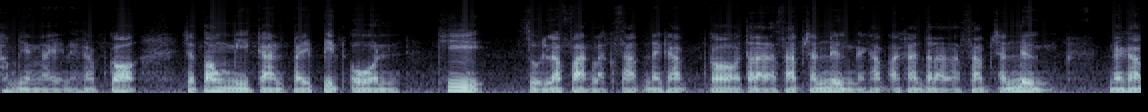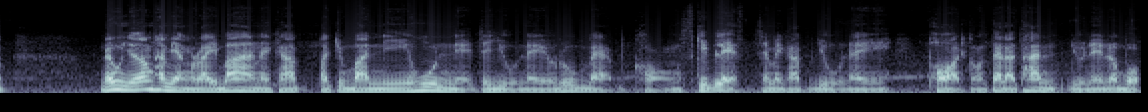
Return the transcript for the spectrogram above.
ทำยังไงนะครับ ก็จะต้องมีการไปปิดโอนที่ศูนย์รับฝากหลักทรัพย์นะครับ ก็ตลาดหลักทรัพย์ชั้นหนึ่งนะครับ อาคารตลาดหลักทรัพย์ชั้นหนึ่งนะครับนักลงทุนจะต้องทำอย่างไรบ้างนะครับ ปัจจุบันนี้หุ้นเนี่ยจะอยู่ในรูปแบบของ skipless ใช่ไหมครับ อยู่ในพอร์ตของแต่ละท่านอยู่ในระบบ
